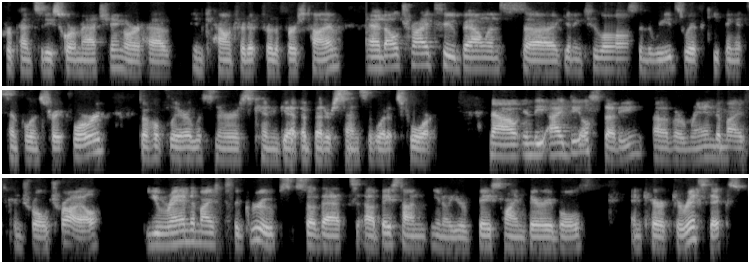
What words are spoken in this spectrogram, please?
propensity score matching or have encountered it for the first time. And I'll try to balance uh, getting too lost in the weeds with keeping it simple and straightforward. So hopefully our listeners can get a better sense of what it's for. Now, in the ideal study of a randomized control trial, you randomize the groups so that uh, based on you know your baseline variables and characteristics,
